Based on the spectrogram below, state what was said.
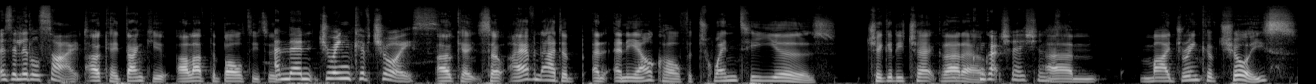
as a little side, Okay, thank you. I'll have the Balti too. and then drink of choice. Okay, so I haven't had a, an, any alcohol for 20 years. Chickadee, check that out. Congratulations. Um, my drink of choice,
